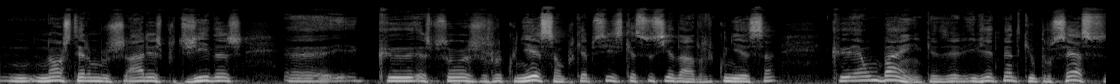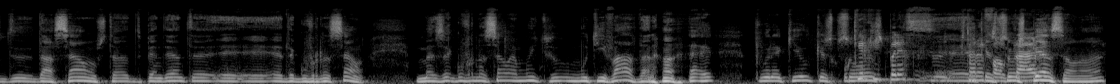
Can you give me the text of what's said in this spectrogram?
nós termos áreas protegidas que as pessoas reconheçam, porque é preciso que a sociedade reconheça que é um bem. Quer dizer, evidentemente que o processo de, de ação está dependente é, é, é da governação mas a governação é muito motivada não é? por aquilo que as pessoas, o que é que parece eh, estar a faltar pensam, não é?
